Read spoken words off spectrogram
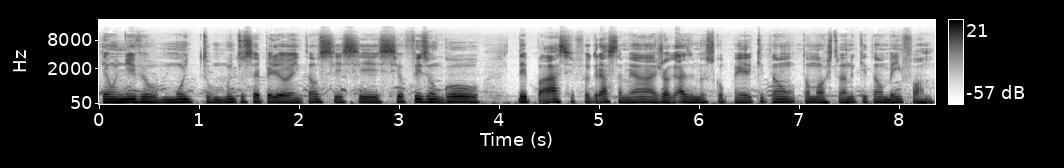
tem um nível muito, muito superior. Então se, se, se eu fiz um gol de passe, foi graças também às jogadas dos meus companheiros que estão mostrando que estão bem em forma.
